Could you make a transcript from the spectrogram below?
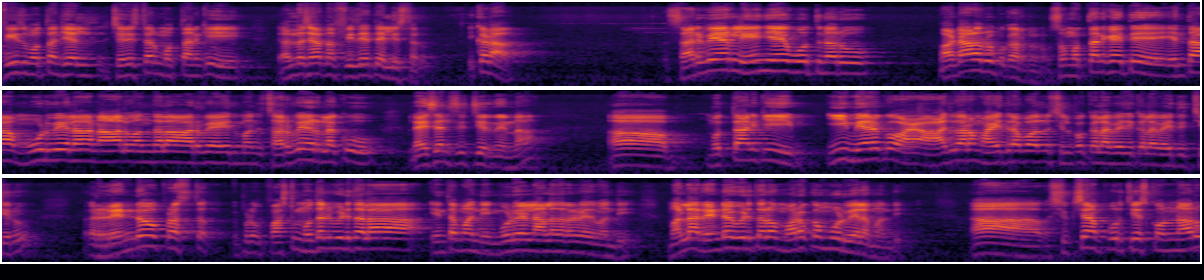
ఫీజు మొత్తం చెల్లిస్తారు. మొత్తానికి వంద శాతం ఫీజు అయితే చెల్లిస్తారు. ఇక్కడ సర్వేయర్లు ఏం చేయబోతున్నారు? పటాల రూపకరణలు. సో మొత్తానికైతే ఎంత? మూడు వేల నాలుగు వందల అరవై ఐదు మంది సర్వేయర్లకు లైసెన్స్ ఇచ్చారు నిన్న. మొత్తానికి ఈ మేరకు ఆ- ఆదివారం హైదరాబాద్లో శిల్పకళా వేదికల వేది ఇచ్చారు రెండో ప్రస్తుతం ఇప్పుడు ఫస్ట్ మొదటి విడతల ఇంతమంది మూడు వేల నాలుగు వందల అరవై ఐదు మంది. మళ్ళీ రెండో విడతలో మరొక మూడు వేల మంది శిక్షణ పూర్తి చేసుకున్నారు.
